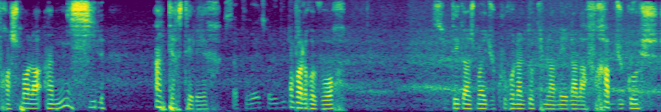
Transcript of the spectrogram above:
Franchement, là, un missile interstellaire. Ça pourrait être le but. On va le revoir. Ce dégagement et du coup Ronaldo qui me la met. Là, la frappe du gauche.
